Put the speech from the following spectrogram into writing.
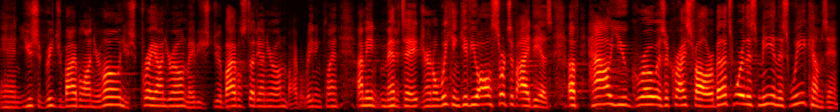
and you should read your Bible on your own. You should pray on your own. Maybe you should do a Bible study on your own, Bible reading plan. I mean, meditate, journal. We can give you all sorts of ideas of how you grow as a Christ follower, but that's where this me and this we comes in.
